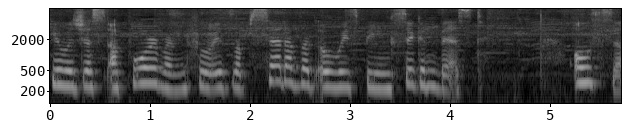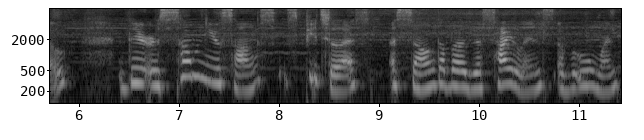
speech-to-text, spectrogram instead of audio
He was just a poor man who is upset about always being second best. Also, there are some new songs, Speechless, a song about the silence of a woman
